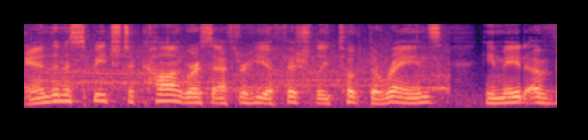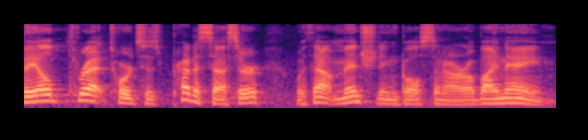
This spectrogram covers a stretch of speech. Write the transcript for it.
And in a speech to Congress after he officially took the reins, he made a veiled threat towards his predecessor without mentioning Bolsonaro by name.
